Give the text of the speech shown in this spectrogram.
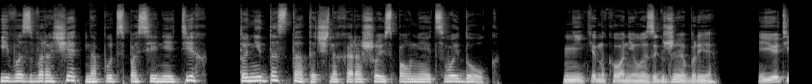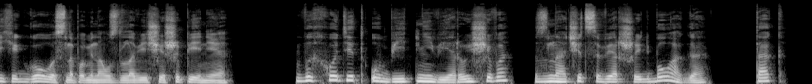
и возвращать на путь спасения тех, кто недостаточно хорошо исполняет свой долг. Ники наклонилась к Джебри. Ее тихий голос напоминал зловещее шипение. «Выходит, убить неверующего значит совершить благо, так?»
